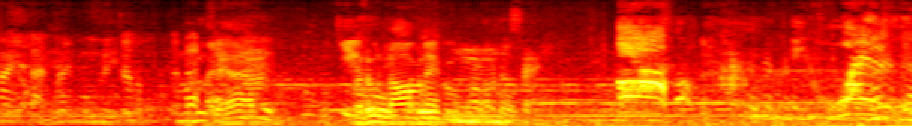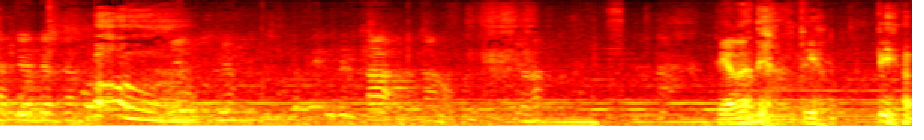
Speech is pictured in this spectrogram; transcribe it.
ไมาแล้วแล้วก็มาตัดมาอีกมุมนึงก็มาดูแสงมาดูลองเลยมาดูแสงเตรียมแล้วเตรียมเตรียมเตรียม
